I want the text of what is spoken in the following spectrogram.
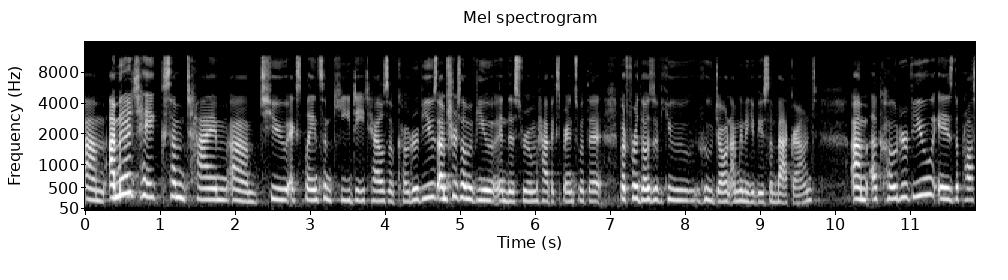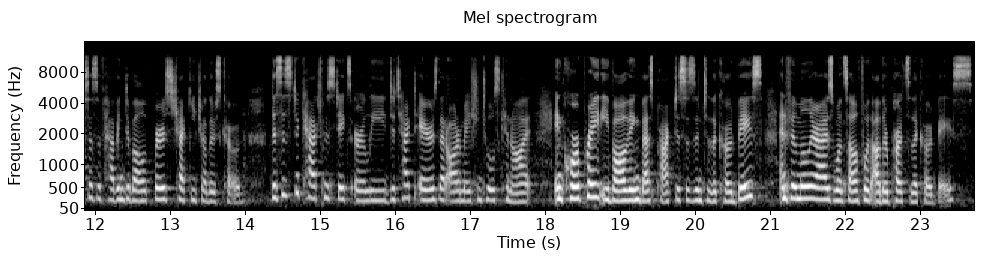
Um, I'm going to take some time um, to explain some key details of code reviews. I'm sure some of you in this room have experience with it, but for those of you who don't, I'm going to give you some background. Um, a code review is the process of having developers check each other's code. This is to catch mistakes early, detect errors that automation tools cannot, incorporate evolving best practices into the code base, and familiarize oneself with other parts of the code base.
